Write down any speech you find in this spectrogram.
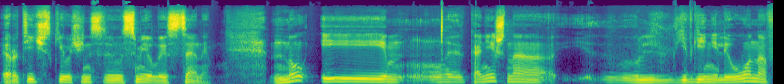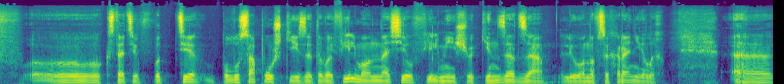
эротические, очень смелые сцены. Ну и, конечно, Евгений Леонов, э, кстати, вот те полусапожки из этого фильма, он носил в фильме еще Кинзадза, Леонов сохранил их. Э,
